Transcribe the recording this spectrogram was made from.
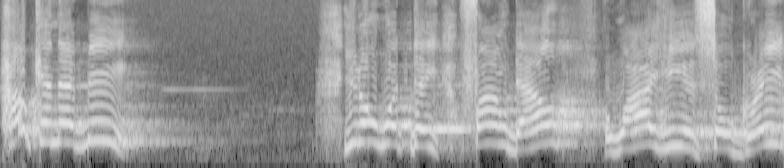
How can that be? You know what they found out? Why he is so great?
